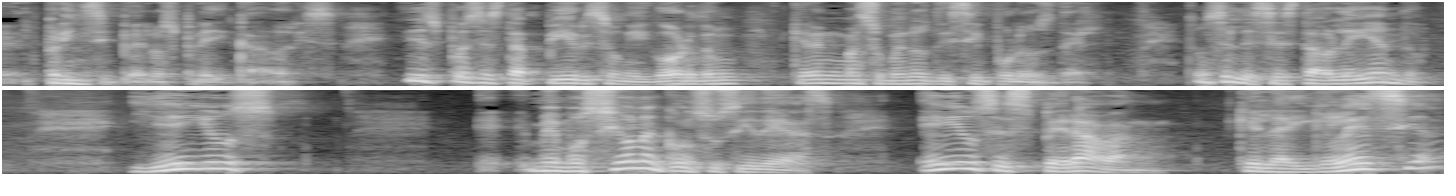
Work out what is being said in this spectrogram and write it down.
el príncipe de los predicadores. Y después está Pearson y Gordon, que eran más o menos discípulos de él. Entonces les he estado leyendo. Y ellos me emocionan con sus ideas. Ellos esperaban que la iglesia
